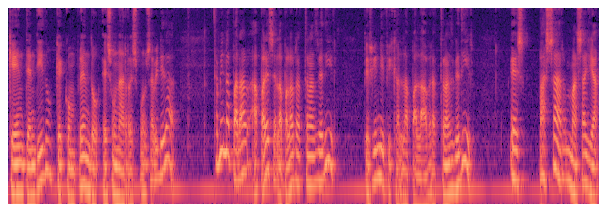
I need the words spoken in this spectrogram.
que he entendido, que comprendo es una responsabilidad. También aparece la palabra transgredir. ¿Qué significa la palabra transgredir? Es pasar más allá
